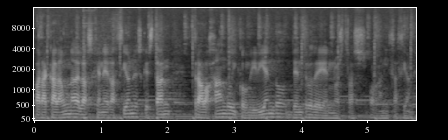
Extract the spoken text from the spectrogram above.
para cada una de las generaciones que están trabajando y conviviendo dentro de nuestras organizaciones.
